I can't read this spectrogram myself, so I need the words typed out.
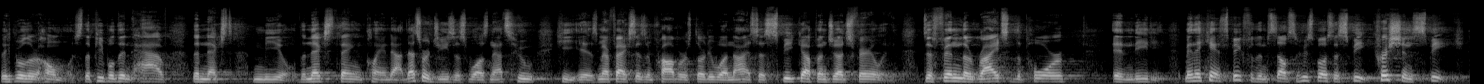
the people that are homeless, the people didn't have the next meal, the next thing planned out. That's where Jesus was, and that's who he is. Matter of fact, it says in Proverbs 31 9, it says, Speak up and judge fairly, defend the rights of the poor and needy. Man, they can't speak for themselves, so who's supposed to speak? Christians speak.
